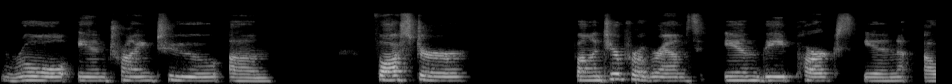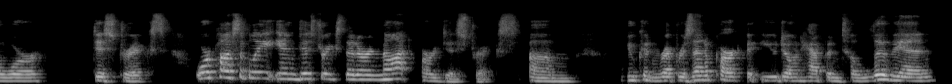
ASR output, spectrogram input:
role in trying to um, foster volunteer programs in the parks in our districts, or possibly in districts that are not our districts. Um, you can represent a park that you don't happen to live in.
